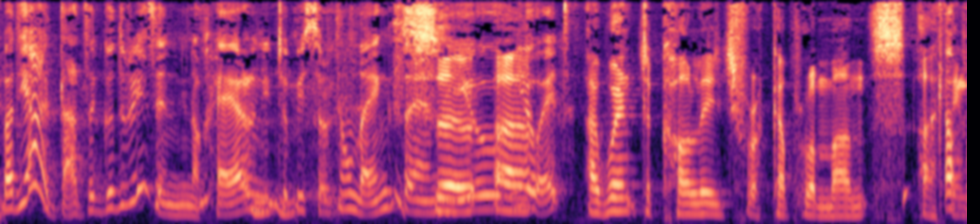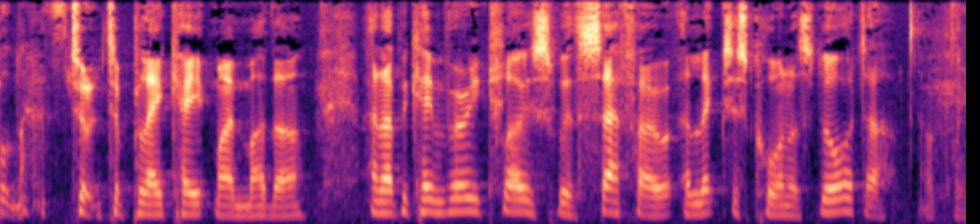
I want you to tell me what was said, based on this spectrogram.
But yeah, that's a good reason. You know, hair need to be certain length and so you uh, knew it. I went to college for a couple of months. I Couple think, months. to to placate my mother, and I became very close with Sappho, Alexis Korner's daughter. Okay.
